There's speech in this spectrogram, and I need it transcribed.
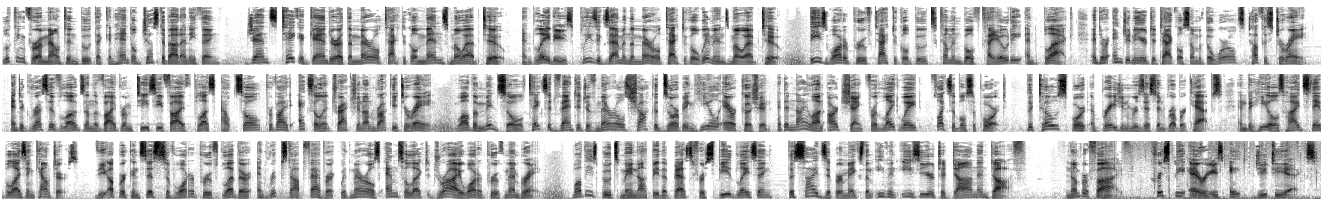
Looking for a mountain boot that can handle just about anything? Gents, take a gander at the Merrell Tactical Men's Moab 2. And ladies, please examine the Merrell Tactical Women's Moab 2. These waterproof tactical boots come in both coyote and black and are engineered to tackle some of the world's toughest terrain. And aggressive lugs on the Vibram TC5 Plus outsole provide excellent traction on rocky terrain, while the midsole takes advantage of Merrell's shock-absorbing heel air cushion and a nylon arch shank for lightweight, flexible support. The toes sport abrasion-resistant rubber caps, and the heels hide stabilizing counters. The upper consists of waterproofed leather and ripstop fabric with Merrell's M-Select dry waterproof membrane. While these boots may not be the best for speed lacing, the side zipper makes them even easier to don and doff. Number 5. Crispi Ares 8 GTX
